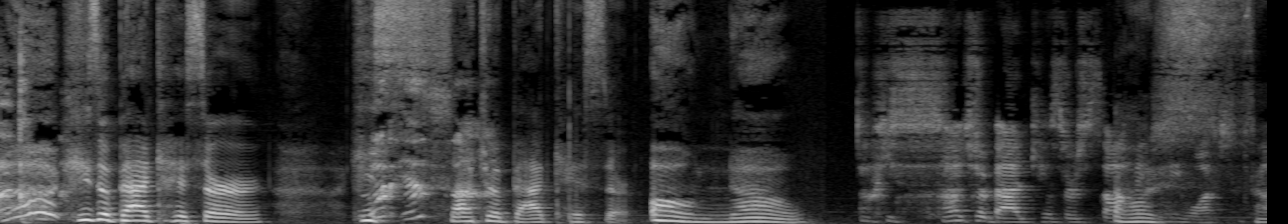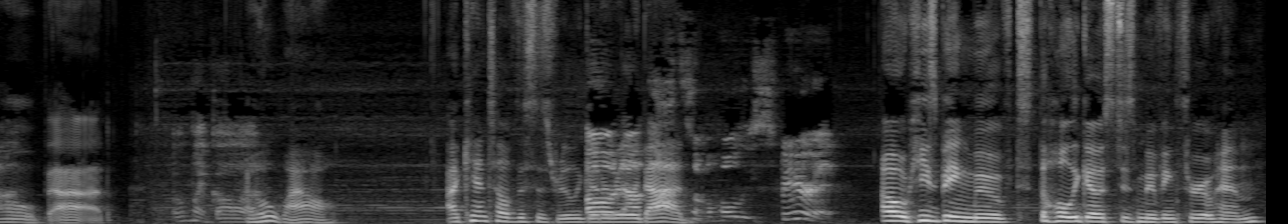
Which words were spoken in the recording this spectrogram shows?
He's a bad kisser. He's What is such a bad kisser. Oh no. Oh, he's such a bad kisser. Stop Oh, making me watch so bad. Oh my god. Oh wow. I can't tell if this is really good Oh, or really bad. Some Holy Spirit. Oh, he's being moved. The Holy Ghost is moving through him.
